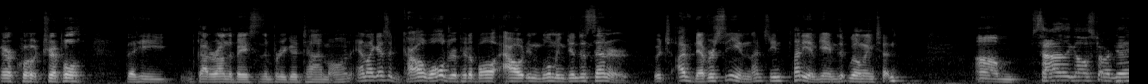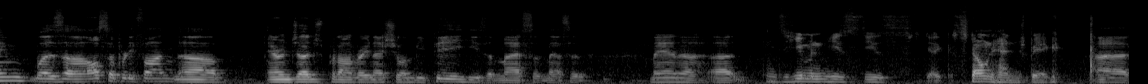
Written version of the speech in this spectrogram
air quote triple that he got around the bases in pretty good time on. And like I said, Kyle Waldrop hit a ball out in Wilmington to center, which I've never seen. I've seen plenty of games at Wilmington. Um, Sally League All Star Game was uh, also pretty fun. Uh, Aaron Judge put on a very nice show on BP. He's a massive, massive man. Uh, uh, He's a human. He's he's like Stonehenge big. uh,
